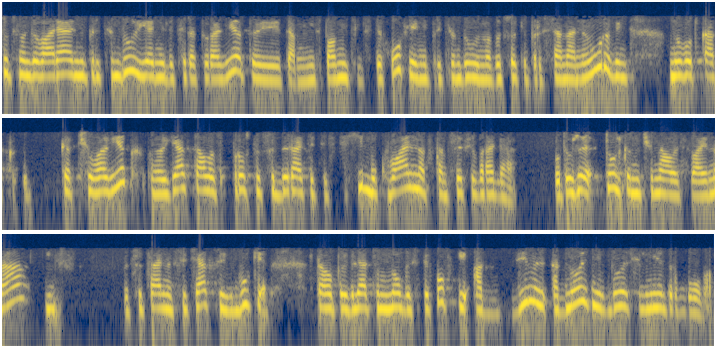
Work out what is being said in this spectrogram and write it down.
собственно говоря, не претендую, я не литературовед и там, не исполнитель стихов, я не претендую на высокий профессиональный уровень, но вот как, как человек э, я стала просто собирать эти стихи буквально в конце февраля. Вот уже только начиналась война, и в социальных сетях, в Фейсбуке стало появляться много стихов, и один, одно из них было сильнее другого.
